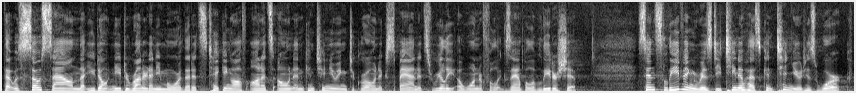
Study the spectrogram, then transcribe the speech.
that was so sound that you don't need to run it anymore, that it's taking off on its own and continuing to grow and expand. It's really a wonderful example of leadership. Since leaving RISD, Tino has continued his work.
